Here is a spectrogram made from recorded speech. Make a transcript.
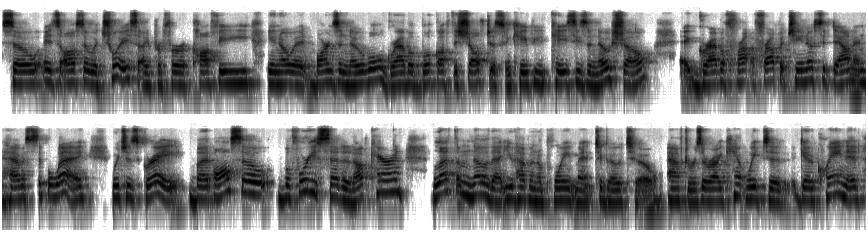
So it's also a choice. I prefer a coffee, you know, at Barnes and Noble, grab a book off the shelf just in case he's a no show, eh, grab a fra- frappuccino, sit down and have a sip away, which is great. But also, before you set it up, Karen, let them know that you have an appointment to go to afterwards, or I can't wait to get acquainted,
